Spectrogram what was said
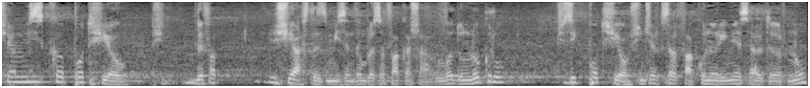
și am zis că pot și eu. Și, de fapt, și astăzi mi se întâmplă să fac așa. Văd un lucru și zic pot și eu și încerc să-l fac. Uneori mi iese, alteori nu,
